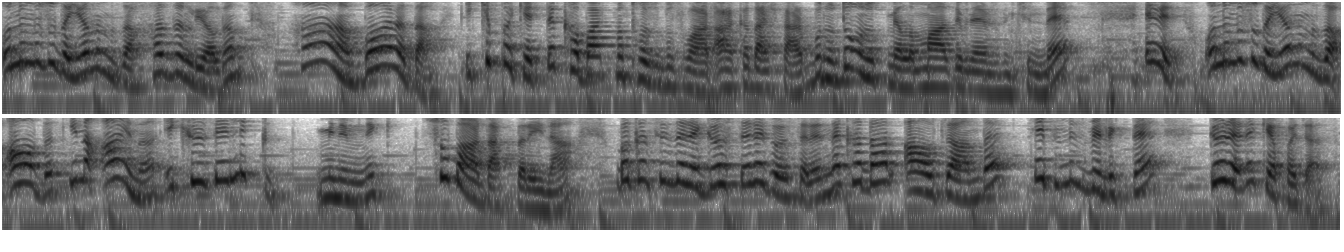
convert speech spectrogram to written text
Unumuzu da yanımıza hazırlayalım. Ha bu arada iki pakette kabartma tozumuz var arkadaşlar. Bunu da unutmayalım malzemelerimizin içinde. Evet unumuzu da yanımıza aldık. Yine aynı 250 milimlik su bardaklarıyla. Bakın sizlere göstere göstere ne kadar alacağını da hepimiz birlikte görerek yapacağız.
